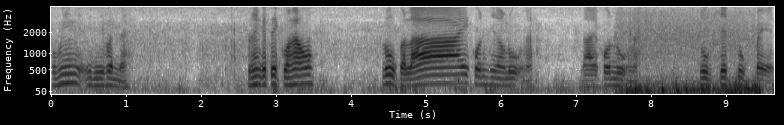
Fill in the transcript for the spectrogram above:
บ่มีอีดีเพิ่นนะเพิ่นเห็นกระเต็กกว่าเฮาลูกก็หลายคนพี่น้องลูกนะหลายคนลูกนะลูกเจ็ดลูกแปด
